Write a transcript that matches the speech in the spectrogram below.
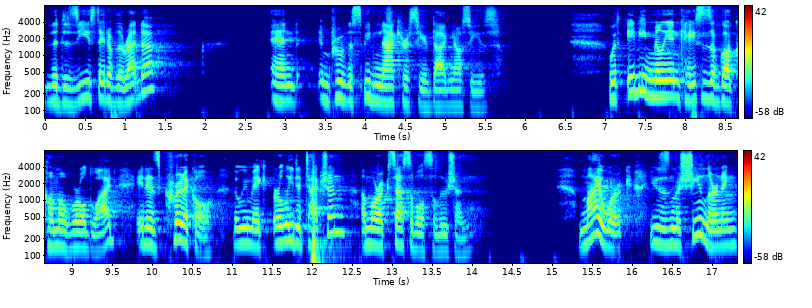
the disease state of the retina and improve the speed and accuracy of diagnoses. With 80 million cases of glaucoma worldwide, it is critical that we make early detection a more accessible solution. My work uses machine learning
